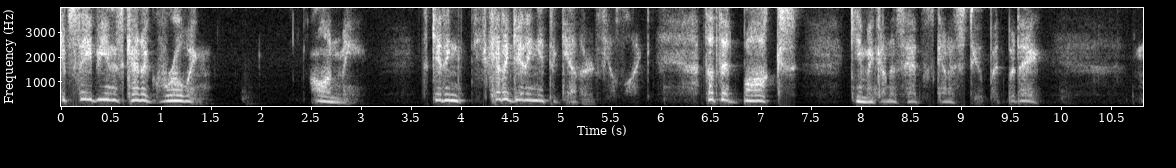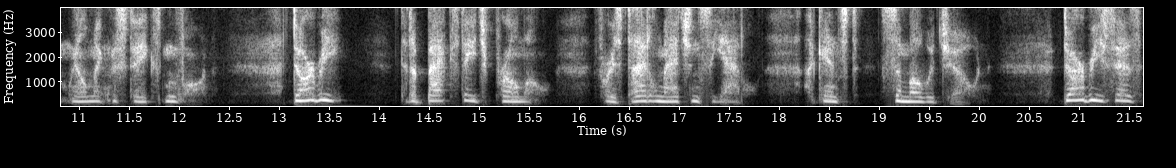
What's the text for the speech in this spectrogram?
Kip Sabian is kind of growing on me. It's getting, he's kind of getting it together, it feels like. I thought that box gimmick on his head was kind of stupid, but hey, we all make mistakes, move on. Darby did a backstage promo for his title match in Seattle against Samoa Joe. Darby says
